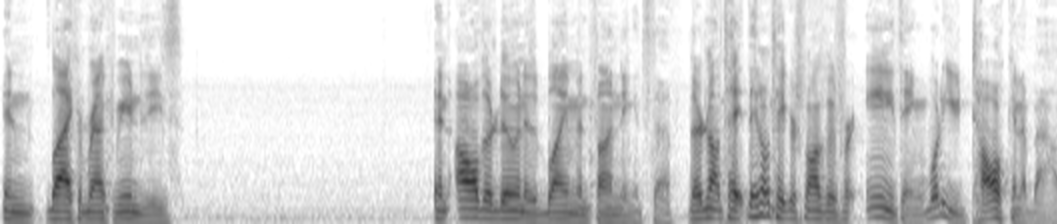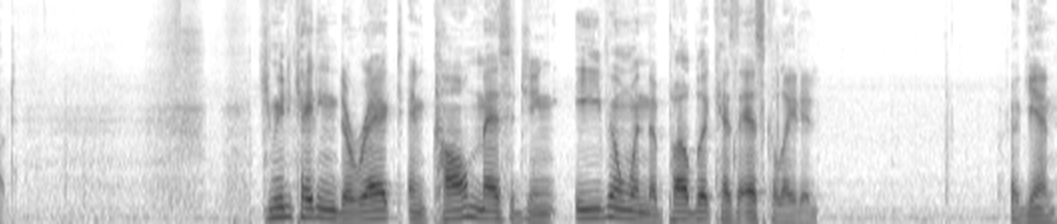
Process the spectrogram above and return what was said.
in black and brown communities and all they're doing is blaming funding and stuff. They're not ta- they don't take responsibility for anything. What are you talking about? Communicating direct and calm messaging even when the public has escalated. Again,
